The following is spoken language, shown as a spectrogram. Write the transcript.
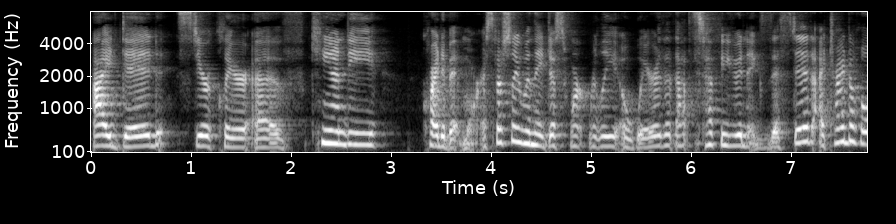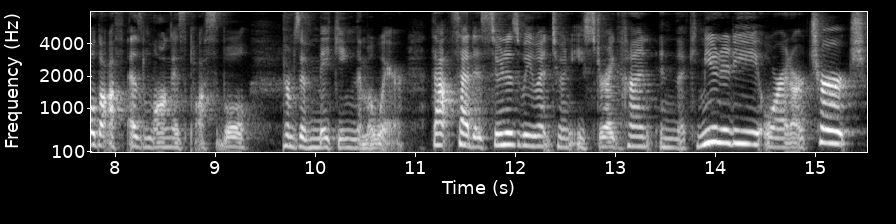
I did steer clear of candy, quite a bit more, especially when they just weren't really aware that that stuff even existed. I tried to hold off as long as possible in terms of making them aware. That said, as soon as we went to an Easter egg hunt in the community or at our church,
